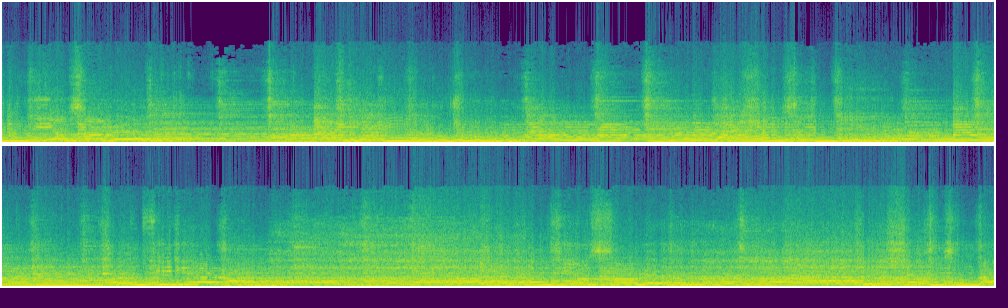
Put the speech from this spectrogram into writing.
On vit ensemble Et puis un beau jour La chance a tourné On finira par Partager ensemble Et chacun s'en va.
